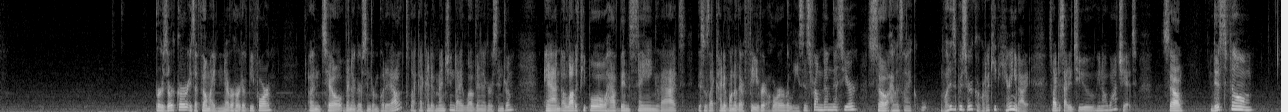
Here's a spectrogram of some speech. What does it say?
Berserker is a film I'd never heard of before until Vinegar Syndrome put it out. Like I kind of mentioned, I love Vinegar Syndrome. And a lot of people have been saying that this was like kind of one of their favorite horror releases from them this year. So I was like, what is Berserker? Why do I keep hearing about it? So I decided to, you know, watch it. So this film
